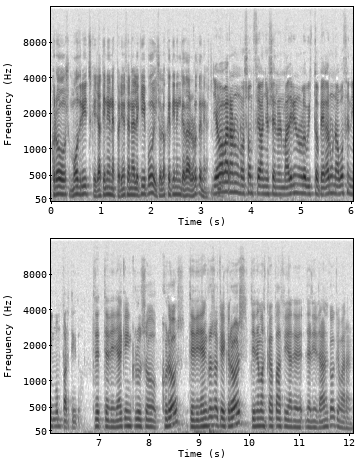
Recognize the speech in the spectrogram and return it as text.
Cross, Modric, que ya tienen experiencia en el equipo y son los que tienen que dar órdenes. Lleva Varane unos 11 años en el Madrid y no lo he visto pegar una voz en ningún partido. Te, te diría que incluso Cross, te diría incluso que Cross tiene más capacidad de, de liderazgo que Varane.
